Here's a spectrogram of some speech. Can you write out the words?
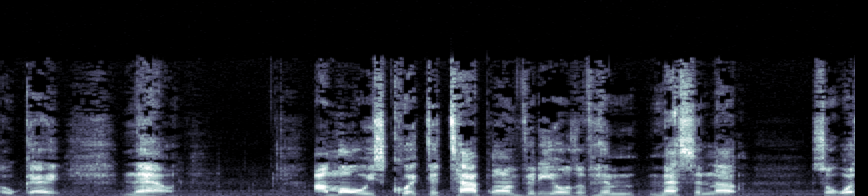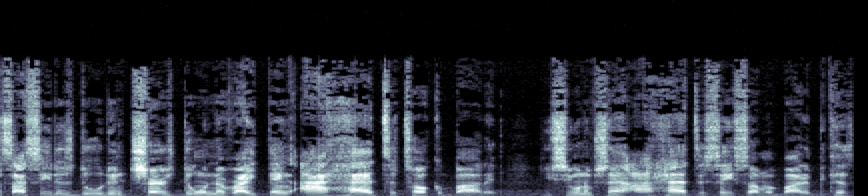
Okay? Now, I'm always quick to tap on videos of him messing up. So once I see this dude in church doing the right thing, I had to talk about it. You see what I'm saying? I had to say something about it because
